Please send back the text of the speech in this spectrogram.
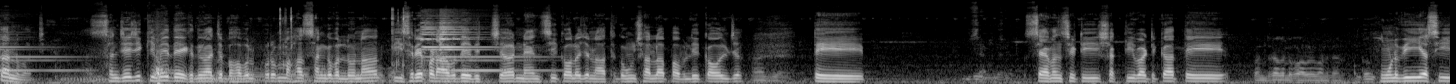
ਧੰਨਵਾਦ ਜੀ। ਸੰਜੇ ਜੀ ਕਿਵੇਂ ਦੇਖਦੇ ਹੋ ਅੱਜ ਬਹਾਵਲਪੁਰ ਮਹਾਸੰਘ ਵੱਲੋਂ ਨਾ ਤੀਸਰੇ ਪੜਾਵ ਦੇ ਵਿੱਚ ਨੈਂਸੀ ਕਾਲਜ ਅਨਾਥ ਗਊਸ਼ਾਲਾ ਪਬਲਿਕ ਕਾਲਜ ਤੇ ਸੈਵਨ ਸਿਟੀ ਸ਼ਕਤੀ ਵਾਟਿਕਾ ਤੇ 15 ਕਿਲੋ ਲਿਫਾਫੇ ਬਣ ਜਾਣ ਹੁਣ ਵੀ ਅਸੀਂ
